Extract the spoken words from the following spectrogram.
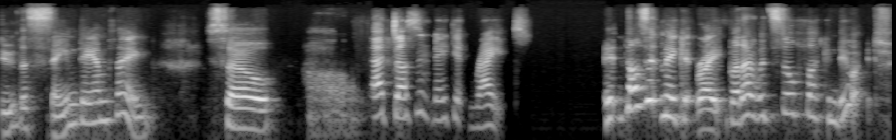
do the same damn thing. So That doesn't make it right. it doesn't make it right, but I would still fucking do it.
